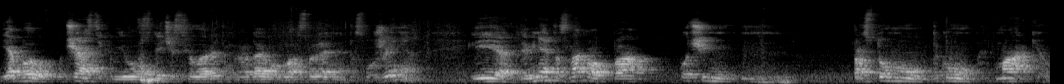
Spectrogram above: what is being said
Я был участником его встречи с Филаретом, когда его благословляли на это служение. И для меня это знаково по очень простому такому маркеру.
